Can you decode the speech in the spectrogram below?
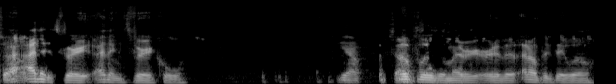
So, I, I, think it's very. I think it's very cool. Yeah. So. Hopefully they'll never get rid of it. I don't think they will.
